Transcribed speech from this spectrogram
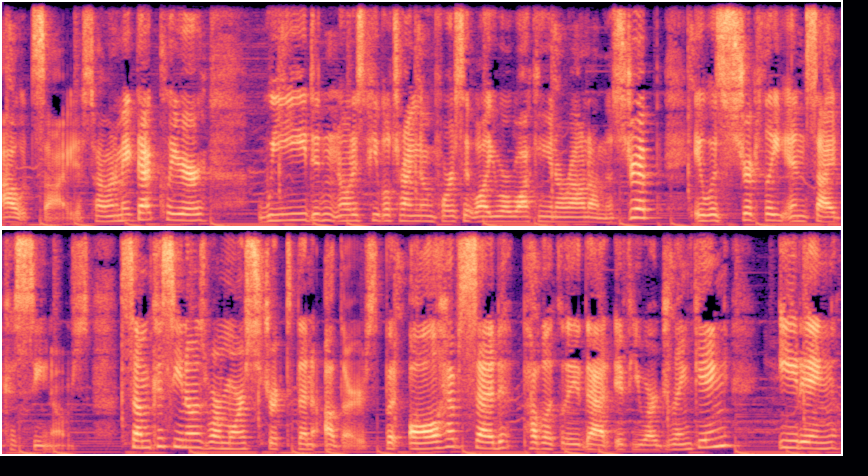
outside. So I want to make that clear. We didn't notice people trying to enforce it while you were walking around on the strip. It was strictly inside casinos. Some casinos were more strict than others, but all have said publicly that if you are drinking, eating,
